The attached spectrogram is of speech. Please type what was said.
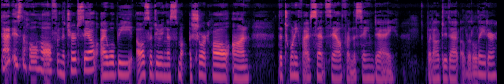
that is the whole haul from the church sale. I will be also doing a, a short haul on the 25 cent sale from the same day, but I'll do that a little later.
